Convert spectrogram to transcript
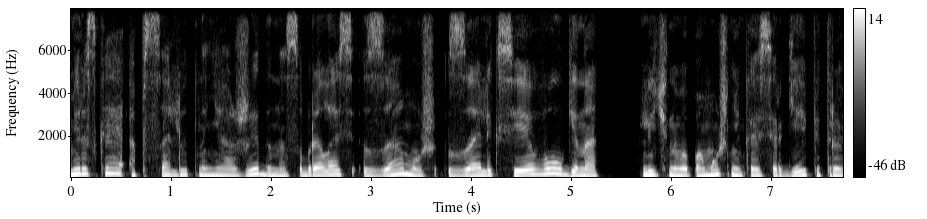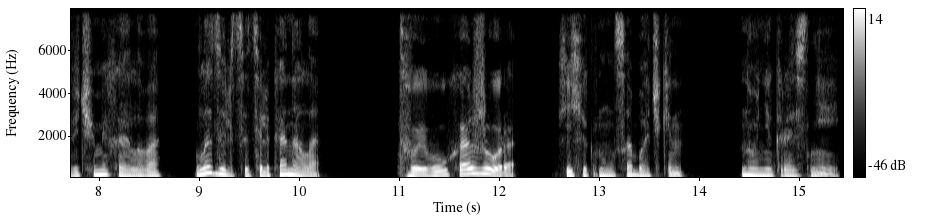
Мирская абсолютно неожиданно собралась замуж за Алексея Волгина, личного помощника Сергея Петровича Михайлова, владельца телеканала. «Твоего ухажера», — хихикнул Собачкин. «Ну не красней.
